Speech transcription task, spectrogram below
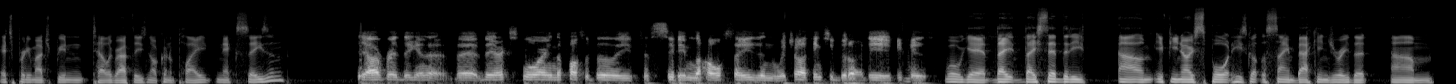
it's pretty much been telegraphed that he's not going to play next season. Yeah, I've read they're gonna they're, they're exploring the possibility to sit him the whole season, which I think is a good idea because Well, yeah, they they said that he um, if you know sport, he's got the same back injury that um,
